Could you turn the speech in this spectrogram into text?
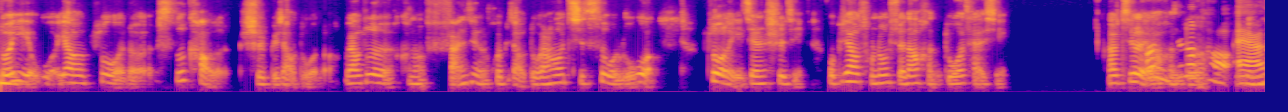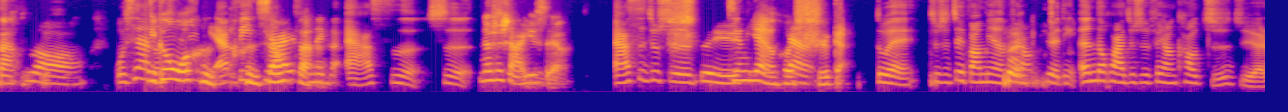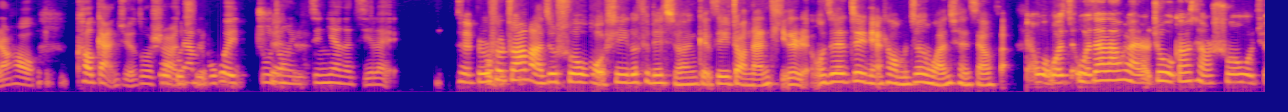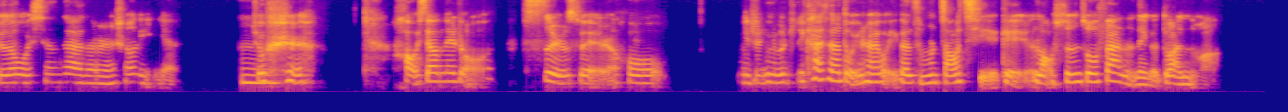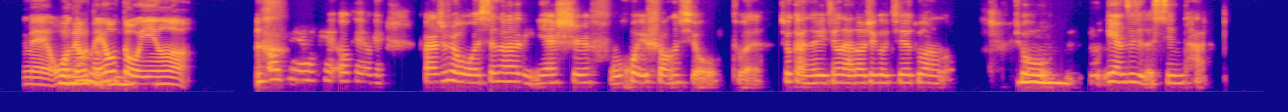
所以我要做的思考的是比较多的，我要做的可能反省会比较多。然后其次，我如果做了一件事情，我必须要从中学到很多才行，要积累到很多。真的好 S 哦！我现在你跟我很很相反。那个 S 是那是啥意思呀？S 就是对于经验和实感。对，就是这方面非常确定。N 的话就是非常靠直觉，然后靠感觉做事儿，但不会注重于经验的积累。对，比如说抓马就说我是一个特别喜欢给自己找难题的人，我觉得这一点上我们真的完全相反。我我我再拉回来点，就我刚想说，我觉得我现在的人生理念，就是 好像那种四十岁，然后你是你们你看现在抖音上有一个怎么早起给老孙做饭的那个段子吗？没有，我都没有抖音了。OK OK OK OK，反正就是我现在的理念是福慧双修，对，就感觉已经来到这个阶段了，就练自己的心态。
